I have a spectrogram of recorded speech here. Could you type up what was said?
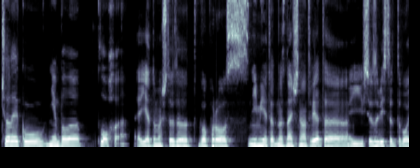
человеку не было плохо? Я думаю, что этот вопрос не имеет однозначного ответа, и все зависит от того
